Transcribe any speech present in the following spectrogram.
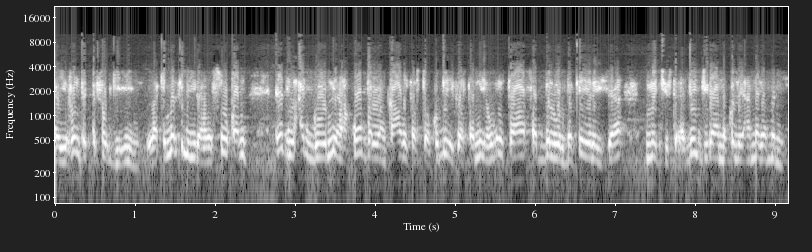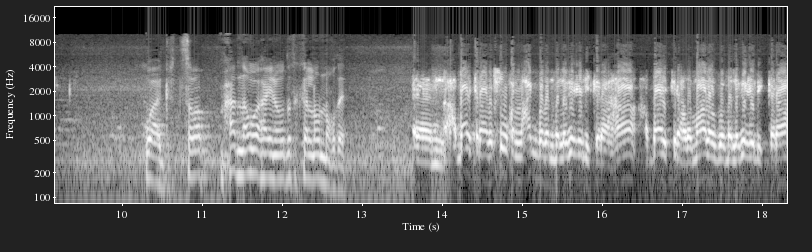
ay runta ka fog yihiin. Laakiin markii la yidhahdo suuqan cid lacag gooni ah kuu ballan qaadi karto ku dhihi karta niyahow intaasaad bil walba ka helaysaa ma jirto. Hadday jiraanna kolley annaga mani waa garta sabab maxaadna u ahayn oo dadka kalena u noqdeen hadday tirahdo suuqan lacag badan ma laga heli karaa haa hadday tirahdo maalowba ma laga heli karaa?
